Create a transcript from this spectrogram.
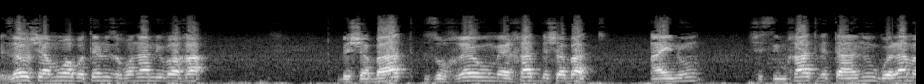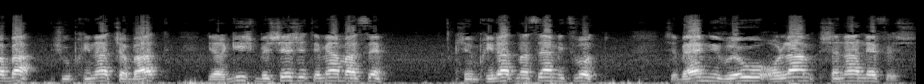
וזהו שאמרו רבותינו זכרונם לברכה, בשבת זוכרהו מאחד בשבת, היינו ששמחת ותענוג עולם הבא, שהוא בחינת שבת, ירגיש בששת ימי המעשה, שהם בחינת מעשה המצוות, שבהם נבראו עולם שנה נפש.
